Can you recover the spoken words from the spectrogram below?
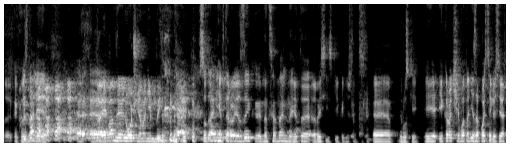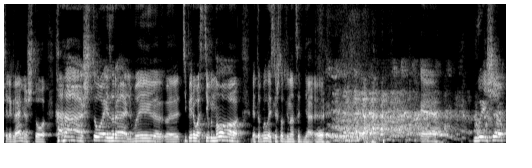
Э, Как вы знали, э, Да, Иван реально очень анонимный. Да, в Судане второй язык э, национальный это российский, конечно, э, русский. И, короче, вот они запостили у себя в Телеграме, что «Ха-ха, что, Израиль, мы, э, теперь у вас темно». Это было, если что, 12 дня. Э, э, вы еще...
